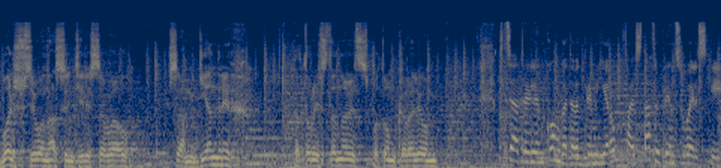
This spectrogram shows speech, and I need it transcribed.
Больше всего нас интересовал сам Генрих, который становится потом королем. В театре Ленком готовят премьеру «Фальстаф и принц Уэльский».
